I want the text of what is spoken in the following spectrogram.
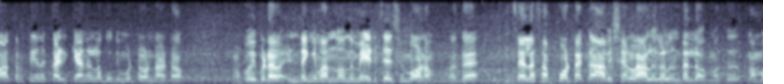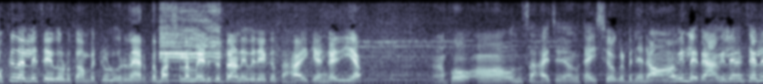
പാത്രത്തിൽ നിന്ന് കഴിക്കാനുള്ള ബുദ്ധിമുട്ടുണ്ടാട്ടോ. അപ്പോൾ ഇവിടെ ഉണ്ടെങ്കിൽ വന്നൊന്ന് മേടിച്ചേച്ചും പോകണം നമുക്ക് ചില സപ്പോർട്ടൊക്കെ ആവശ്യമുള്ള ആളുകളുണ്ടല്ലോ. നമുക്ക് നമുക്ക് ഇതല്ലേ ചെയ്ത് കൊടുക്കാൻ പറ്റുള്ളൂ. ഒരു നേരത്തെ ഭക്ഷണം മേടിച്ചിട്ടാണ് ഇവരെയൊക്കെ സഹായിക്കാൻ കഴിയുക. അപ്പോൾ ഒന്ന് സഹായിച്ചു? ഞാൻ ഒന്ന് കഴിച്ചു നോക്കട്ടെ. ഞാൻ രാവിലെ രാവിലെ എന്ന് വെച്ചാൽ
